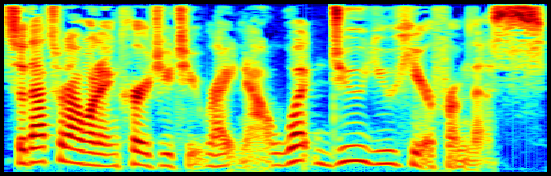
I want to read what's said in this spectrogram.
So that's what I want to encourage you to right now. What do you hear from this?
